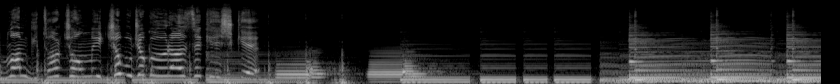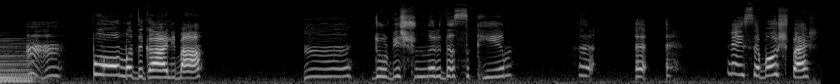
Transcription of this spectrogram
Ablam gitar çalmayı çabucak öğrense keşke. Bu olmadı galiba. Hmm, dur bir şunları da sıkayım. E, e. Neyse boş ver.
